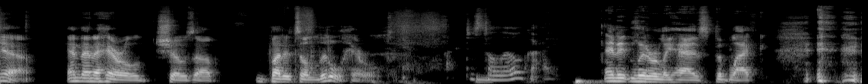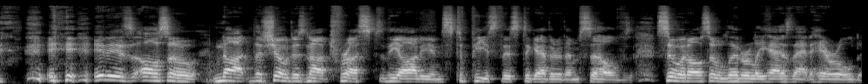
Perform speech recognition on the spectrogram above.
Yeah. And then a herald shows up, but it's a little herald. Just a little guy. And it literally has the black. it is also not. The show does not trust the audience to piece this together themselves. So it also literally has that herald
